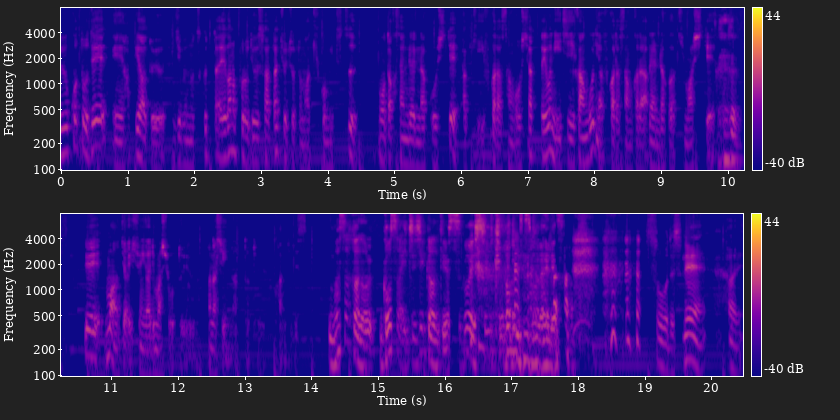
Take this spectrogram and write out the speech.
いうことで、えー、ハッピーアーという自分の作った映画のプロデューサーたちをちょっと巻き込みつつ、大高さんに連絡をして、さっき深田さんがおっしゃったように、1時間後には深田さんから連絡が来まして、で、まあ、じゃあ一緒にやりましょうという話になったという感じです。まさかの誤差1時間っていうすごいシンクロ率じゃないですか。そうですね。はい。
